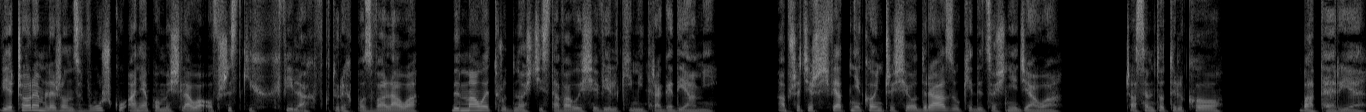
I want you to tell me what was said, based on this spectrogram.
Wieczorem leżąc w łóżku, Ania pomyślała o wszystkich chwilach, w których pozwalała, by małe trudności stawały się wielkimi tragediami. A przecież świat nie kończy się od razu, kiedy coś nie działa. Czasem to tylko baterie.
